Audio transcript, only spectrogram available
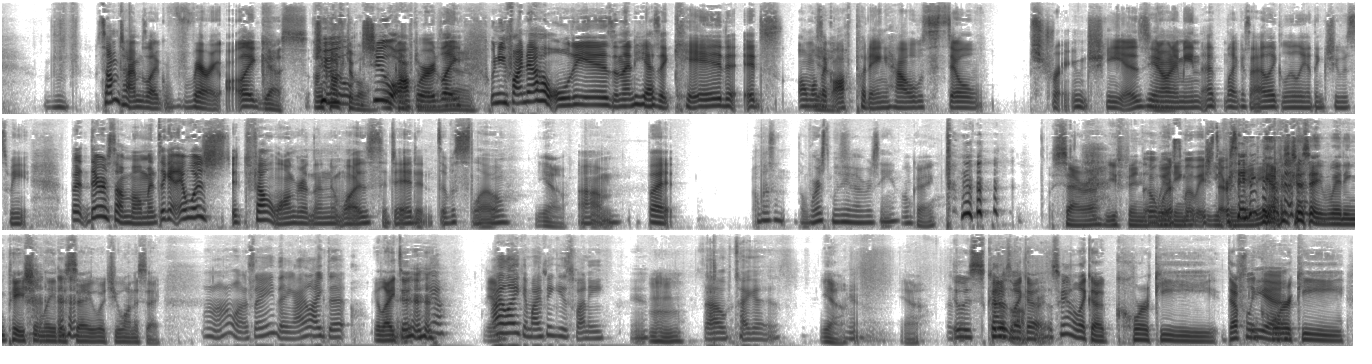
v- Sometimes like very like yes, too too awkward. Like yeah. when you find out how old he is and then he has a kid, it's almost like off putting how still strange he is. You know what I mean? I- Like I said, I like Lily. I think she was sweet, but there are some moments. Again, it was it felt longer than it was. It did. It, it was slow. yeah, Um, but it wasn't the worst movie I've ever seen. okay. Sarah, you've been The worst waiting. movie she's you've ever been seen. waiting- I was gonna say waiting patiently to say what you want to say. I don't want to say anything. I liked it. You liked it? Yeah. Yeah. I like him. I think he's funny. hmm So Taika is. Yeah. Yeah. Yeah. That's It it. was kind It of was like a it's kind of like a quirky, definitely Yeah. quirky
